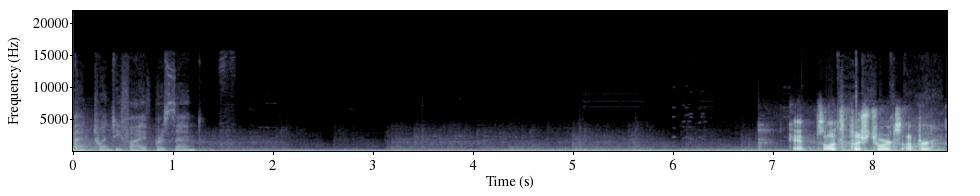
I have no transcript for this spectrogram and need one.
at 25%. Okay, so let's push towards upper. acquired.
